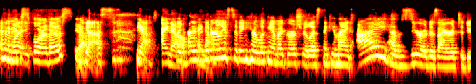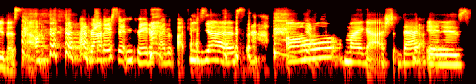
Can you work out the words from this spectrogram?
and, and like, explore this. Yeah. Yes. Yes, I know. Like, I'm literally sitting here looking at my grocery list thinking like I have zero desire to do this now. I'd rather sit and create a private podcast. Yes. Oh yeah. my gosh. that yeah. is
